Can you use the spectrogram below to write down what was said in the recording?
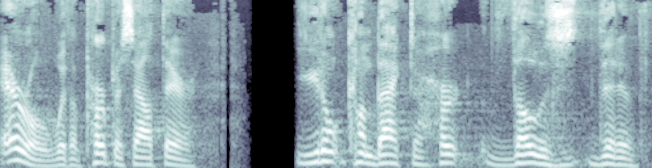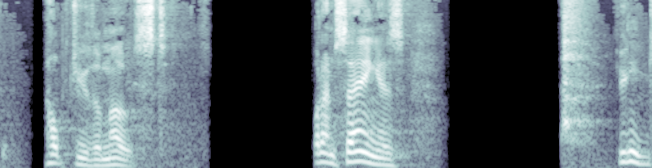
arrow with a purpose out there. You don't come back to hurt those that have helped you the most. What I'm saying is, you can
